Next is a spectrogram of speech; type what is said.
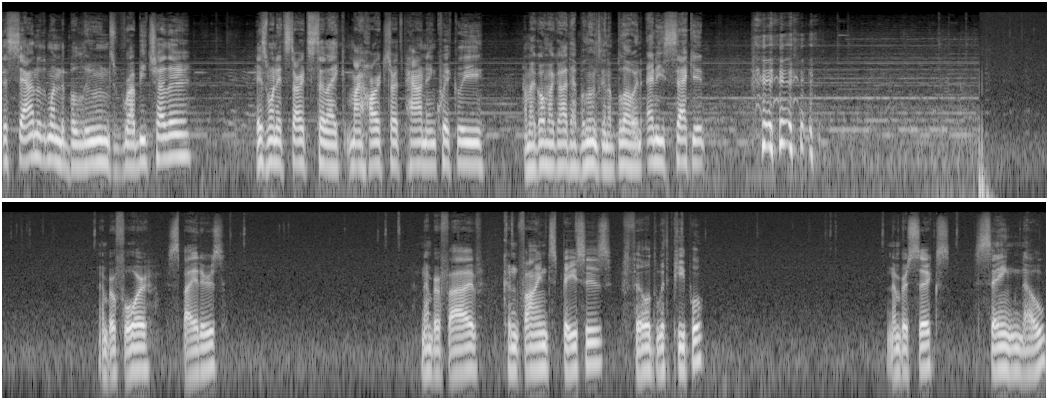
the sound of when the balloons rub each other is when it starts to like my heart starts pounding quickly. I'm like, oh my god, that balloon's gonna blow in any second. Number four, spiders. Number five, confined spaces filled with people. Number six, saying no.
